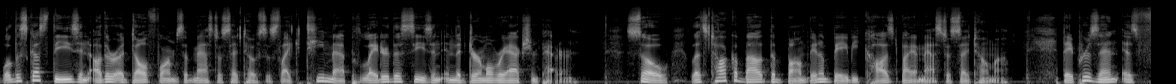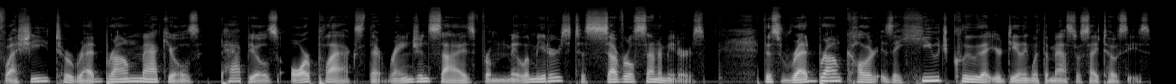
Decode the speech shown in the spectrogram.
We'll discuss these and other adult forms of mastocytosis like TMEP later this season in the dermal reaction pattern. So, let's talk about the bump in a baby caused by a mastocytoma. They present as fleshy to red brown macules, papules, or plaques that range in size from millimeters to several centimeters. This red brown color is a huge clue that you're dealing with the mastocytoses.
